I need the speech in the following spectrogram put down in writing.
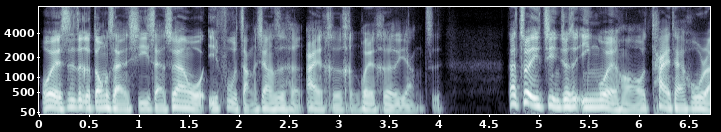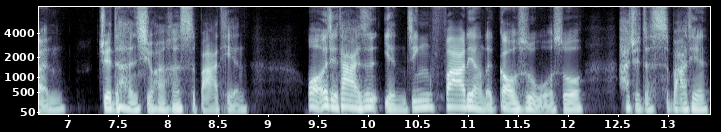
我也是这个东闪西闪，虽然我一副长相是很爱喝、很会喝的样子，那最近就是因为哈，太太忽然觉得很喜欢喝十八天，哇，而且她还是眼睛发亮的告诉我说，她觉得十八天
